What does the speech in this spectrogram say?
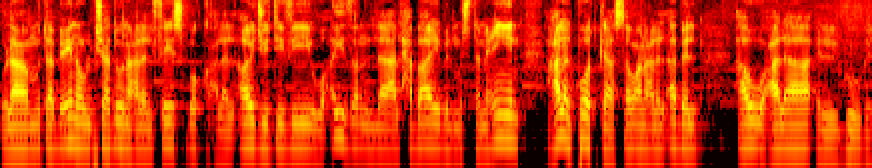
ولا متابعينا واللي بيشاهدونا على الفيسبوك على ال IGTV وأيضا للحبايب المستمعين على البودكاست سواء على ال Apple أو على الجوجل.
